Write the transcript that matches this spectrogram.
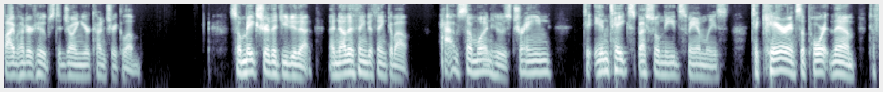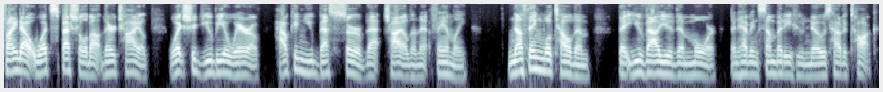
500 hoops to join your country club. So make sure that you do that. Another thing to think about have someone who is trained to intake special needs families, to care and support them, to find out what's special about their child. What should you be aware of? How can you best serve that child and that family? Nothing will tell them that you value them more than having somebody who knows how to talk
